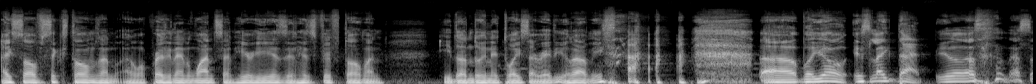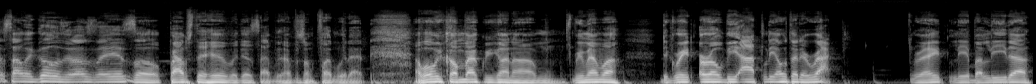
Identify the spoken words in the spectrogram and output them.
I solved six terms and I was president once, and here he is in his fifth term, and he done doing it twice already. You know what I mean? uh, but yo, it's like that. You know, that's that's just how it goes. You know what I'm saying? So props to him, but just having have some fun with that. And when we come back, we're gonna um, remember the great Earle B. Ottley out of the Iraq, right? Labor leader,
